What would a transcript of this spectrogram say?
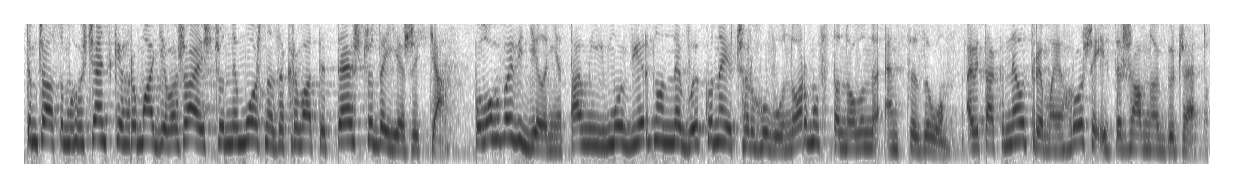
Тим часом у Гощанській громаді вважає, що не можна закривати те, що дає життя. Пологове відділення там ймовірно не виконає чергову норму, встановлену НСЗУ, а відтак не отримає грошей із державного бюджету.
